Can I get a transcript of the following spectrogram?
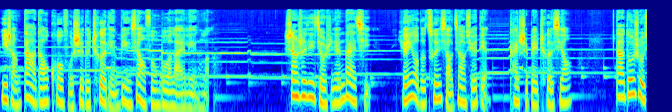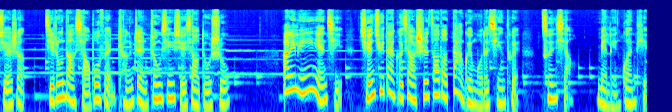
一场大刀阔斧式的撤点并校风波来临了。上世纪九十年代起。原有的村小教学点开始被撤销，大多数学生集中到小部分城镇中心学校读书。二零零一年起，全区代课教师遭到大规模的清退，村小面临关停。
